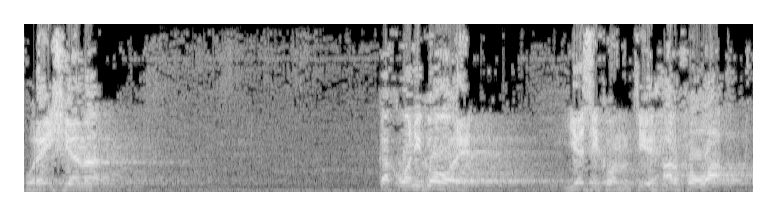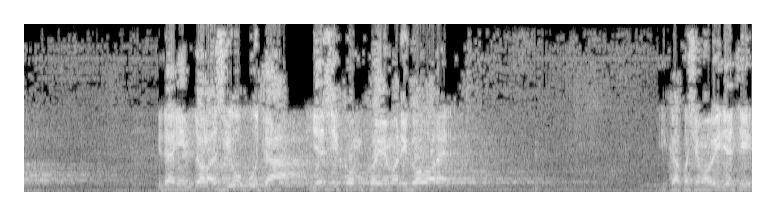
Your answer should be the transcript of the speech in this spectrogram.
kurejšijama kako oni govore jezikom tih harfova i da im dolazi uputa jezikom kojim oni govore i kako ćemo vidjeti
